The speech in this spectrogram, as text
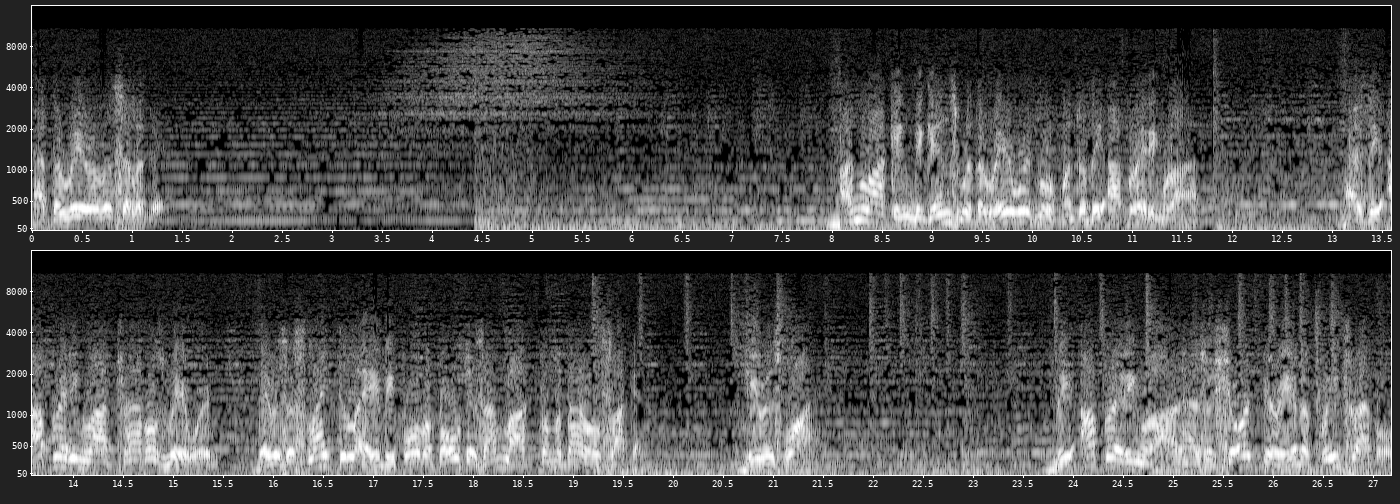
at the rear of the cylinder. Unlocking begins with the rearward movement of the operating rod. As the operating rod travels rearward, there is a slight delay before the bolt is unlocked from the barrel socket. Here is why. The operating rod has a short period of free travel.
